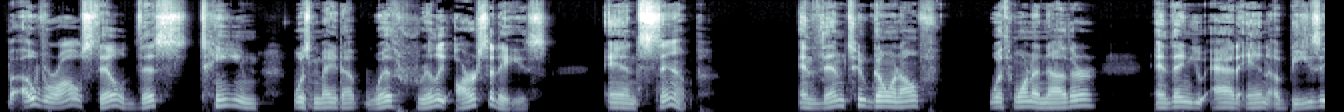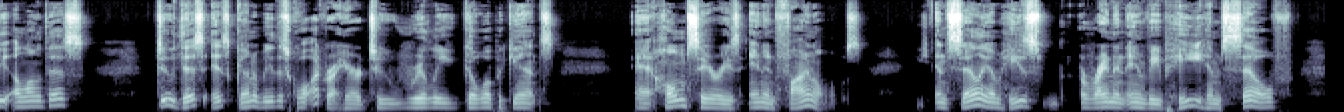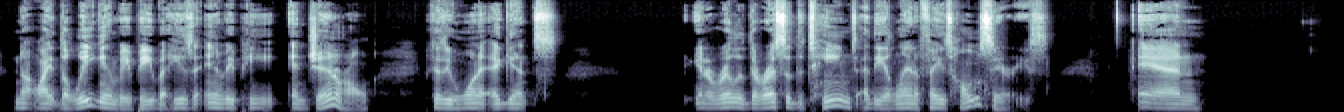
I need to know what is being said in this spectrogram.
But overall, still, this team was made up with really Arcitys and Simp. And them two going off with one another. And then you add in aBeZy along this. Dude, this is going to be the squad right here to really go up against at home series and in finals. And Cellium, he's a reigning MVP himself not like the league MVP, but he's an MVP in general because he won it against, you know, really the rest of the teams at the Atlanta FaZe home series. And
